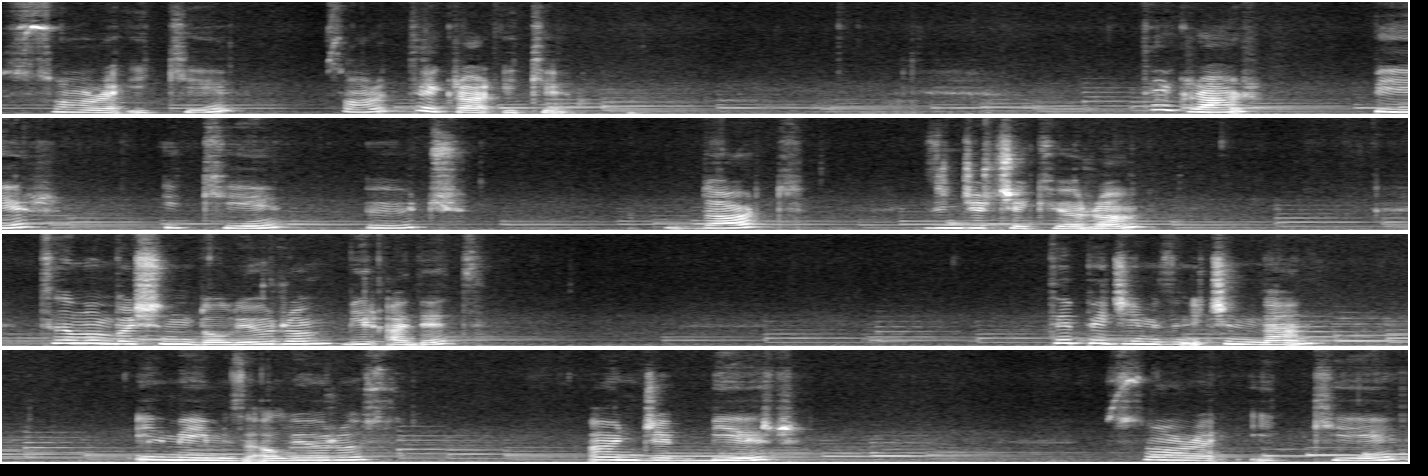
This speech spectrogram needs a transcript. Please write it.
sonra iki, sonra tekrar iki. Tekrar bir, iki, üç, dört zincir çekiyorum. Tığımın başını doluyorum bir adet. Tepeciğimizin içinden ilmeğimizi alıyoruz. Önce bir, sonra iki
